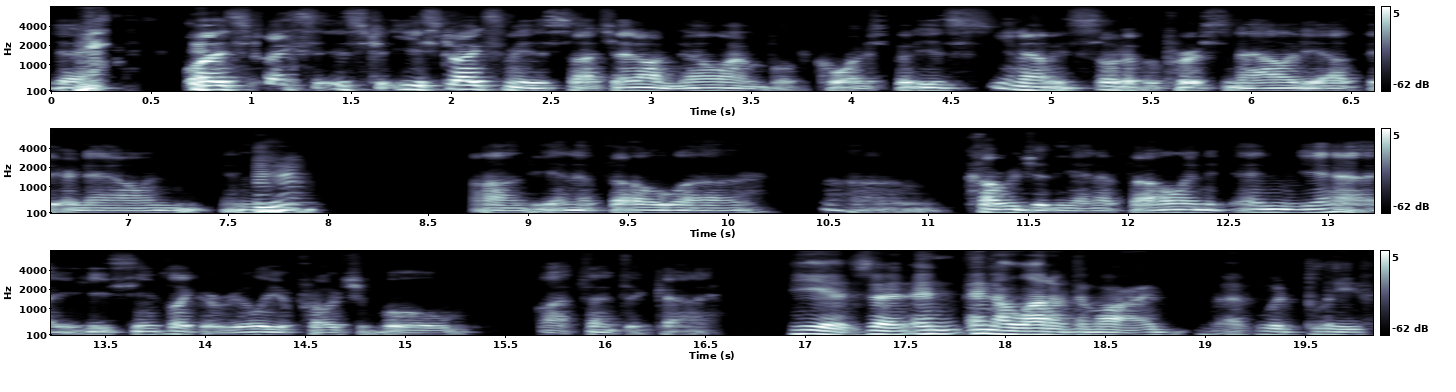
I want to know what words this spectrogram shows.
Yeah. Well, it strikes, it, he strikes me as such. I don't know him, of course, but he's, you know, he's sort of a personality out there now in, in mm-hmm. uh, the NFL uh, um, coverage of the NFL, and and yeah, he seems like a really approachable, authentic guy. He is, and and a lot of them are, I, would believe.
